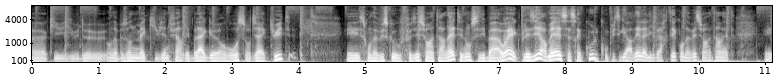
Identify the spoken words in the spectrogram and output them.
euh, qui, de, on a besoin de mecs qui viennent faire des blagues euh, en gros sur Direct 8. Et ce qu'on a vu ce que vous faisiez sur internet, et nous on s'est dit bah ouais avec plaisir, mais ça serait cool qu'on puisse garder la liberté qu'on avait sur internet. Et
